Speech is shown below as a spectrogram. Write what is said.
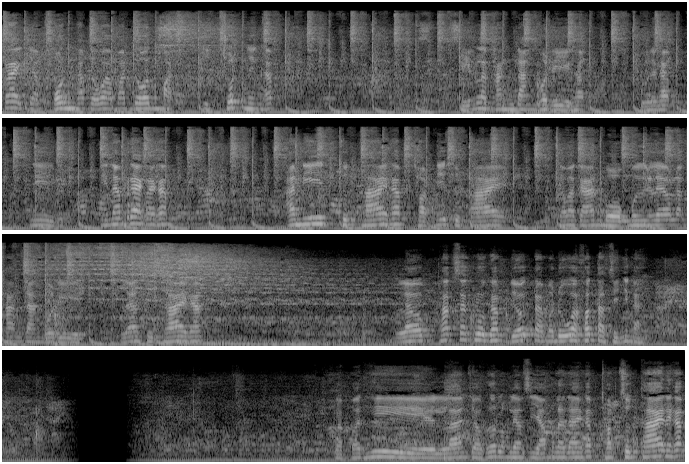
ใกล้จะพ้นครับ แต่ว่ามาโดนหมัดอีกชุดหนึ่งครับ เสียงระฆังดังพอดีครับ ดูนะครับนี่นี่นับแรกนะครับ อันนี้สุดท้ายครับช็อตนี้สุดท้าย กรรมการโบกมือแล้วระฆังดังพอดี และสุดท้ายครับเราพักสักครู่ครับเดี๋ยวกลับมาดูว่าเขาตัดสินยังไงกลับมาที่ร้านจอดรถโรงแรมสยามพาราไดซ์ครับช็อตสุดท้ายนะครับ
